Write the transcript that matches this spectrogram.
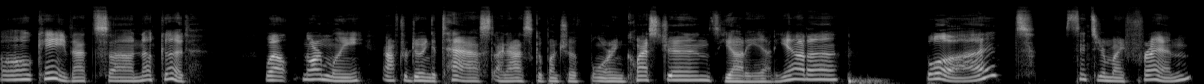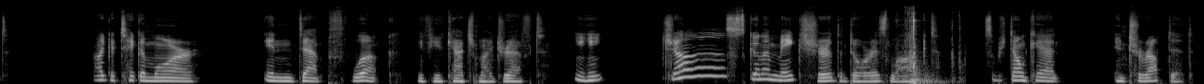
Okay, that's uh, not good. Well, normally, after doing a test, I'd ask a bunch of boring questions, yada yada yada. But, since you're my friend, I could take a more in depth look if you catch my drift. Just gonna make sure the door is locked so we don't get interrupted.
